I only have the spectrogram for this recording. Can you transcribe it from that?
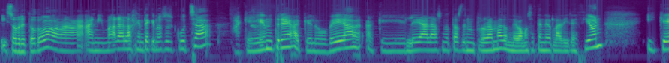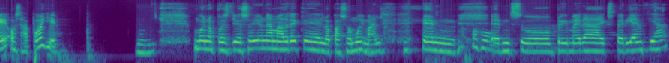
y sobre todo a animar a la gente que nos escucha a que entre, a que lo vea, a que lea las notas de un programa donde vamos a tener la dirección y que os apoye. Bueno, pues yo soy una madre que lo pasó muy mal en, oh. en su primera experiencia.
